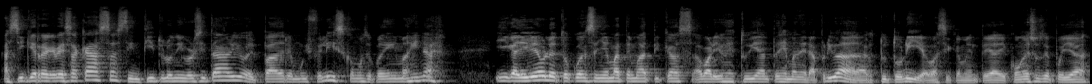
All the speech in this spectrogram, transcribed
Así que regresa a casa sin título universitario, el padre muy feliz, como se pueden imaginar. Y Galileo le tocó enseñar matemáticas a varios estudiantes de manera privada, tutoría básicamente. Con eso se podía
